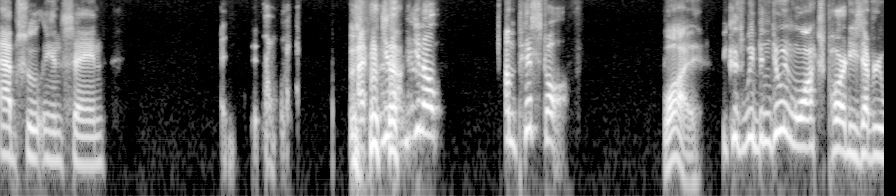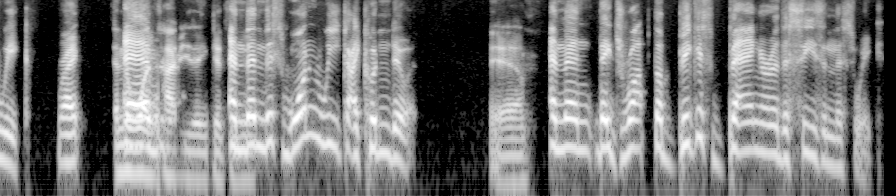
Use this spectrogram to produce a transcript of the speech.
Absolutely insane. I, you know, you know, I'm pissed off Why? because we've been doing watch parties every week, right? And the one time you didn't get And then this one week I couldn't do it. it. Yeah. And then they dropped the biggest banger of the season this week.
